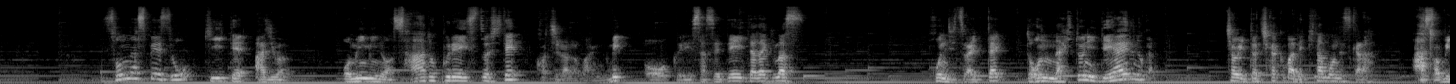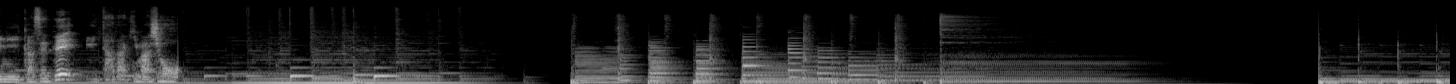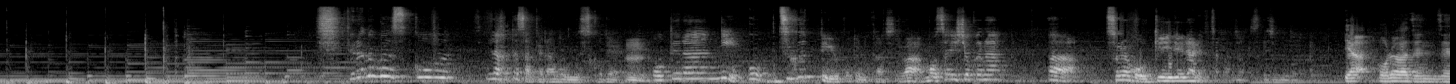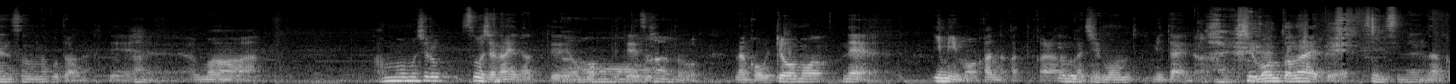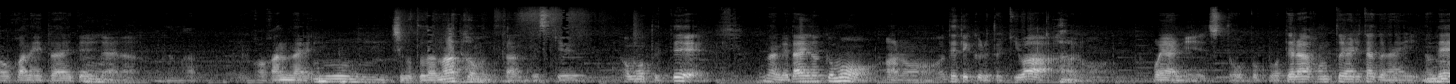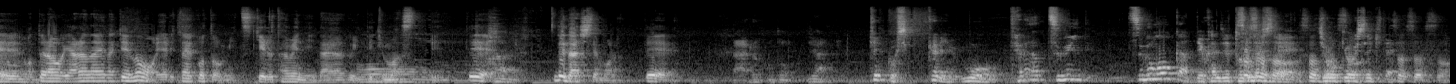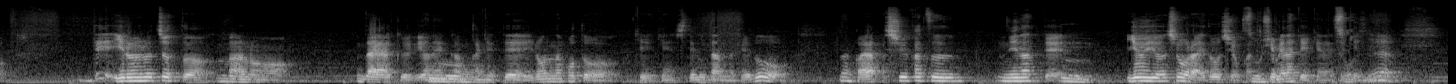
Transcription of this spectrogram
そんなスペースを聞いて味わう。お耳のサードプレイスとしてこちらの番組お送りさせていただきます。本日は一体どんな人に出会えるのかちょいと近くまで来たもんですから遊びに行かせていただきましょう息子畑さん寺の息子で、うん。お寺にを継ぐっていうことに関してはもう最初からあそれはもう受け入れられてた感じなんですか自分の中で。いや俺は全然そんなことはなくて、はい。まああんま面白そうじゃないなって思っててずっと、はなんかお経もね意味も分かんなかったから、うん。なんか呪文みたいな、はい。呪文唱えて そうですね。なんかお金いただいてみたいな,、なん分かんないうん。仕事だなと思ってたんですけど、思っててなんで大学もあの出てくる時は、はい。あの親にちょっと僕お寺本当やりたくないので、うん。お寺をやらないだけのやりたいことを見つけるために大学行ってきますって言って、はい。で出してもらって。なるほど。じゃあ結構しっかりもう寺継ぐい継ぐもんかっていう感じで飛び出して上京してきて。そうそうそう。でいろいろちょっと、うん。あの大学4年間かけていろんなことを経験してみたんだけどなんかやっぱ就活になって、うん。いよいよ将来どうしようかって決めなきゃいけない時に、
